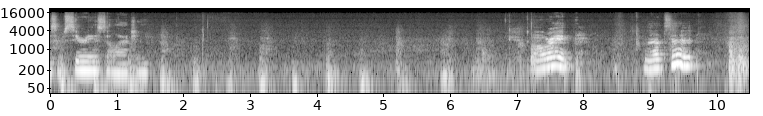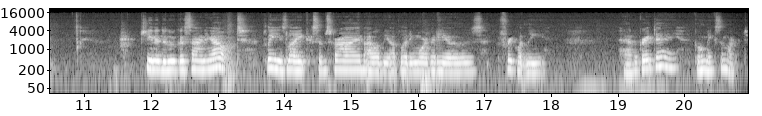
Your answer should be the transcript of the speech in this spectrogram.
Some serious cell action. All right, that's it. Gina DeLuca signing out. Please like, subscribe. I will be uploading more videos frequently. Have a great day. Go make some art.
